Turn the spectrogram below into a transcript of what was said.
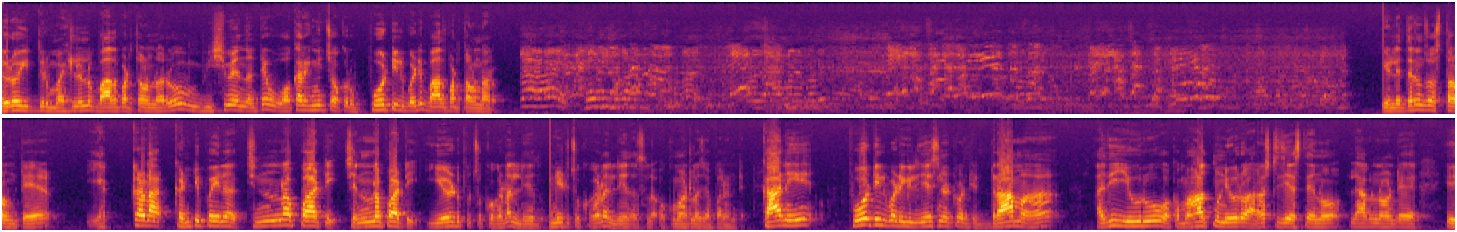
ఎవరో ఇద్దరు మహిళలు బాధపడుతూ ఉన్నారు. విషయం ఏంటంటే ఒకరికి మించి ఒకరు పోటీలు పడి బాధపడుతూ ఉన్నారు. వీళ్ళిద్దరం చూస్తూ ఉంటే ఎక్కడ కంటిపైన చిన్నపాటి చిన్నపాటి ఏడుపు చుక్క కూడా లేదు. నీటి చుక్క కూడా లేదు అసలు ఒక మాటలో చెప్పాలంటే. కానీ పోటీలు పడి వీళ్ళు చేసినటువంటి డ్రామా అది ఎవరు ఒక మహాత్ముని ఎవరు అరెస్ట్ చేస్తేనో లేకుండా అంటే ఈ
